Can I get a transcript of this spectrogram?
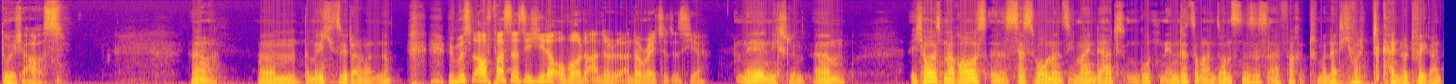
Durchaus. Ja. Ähm, dann bin ich jetzt wieder dran, ne? Wir müssen aufpassen, dass nicht jeder over- oder underrated ist hier. Nee, nicht schlimm. Ähm, ich hau es mal raus, äh, Seth Rollins, ich meine, der hat einen guten Entrance, aber ansonsten ist es einfach, tut mir leid, ich wollte keinen nur triggern.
